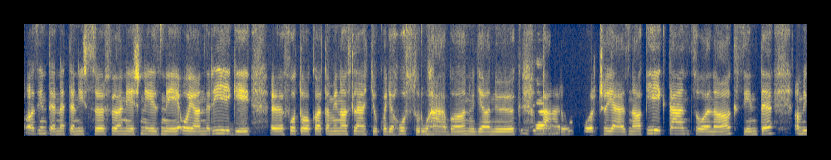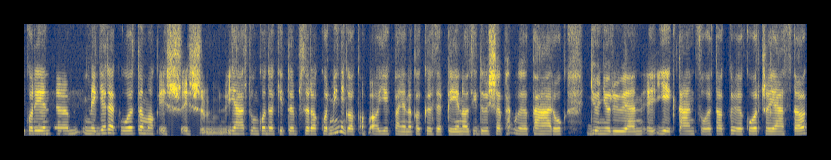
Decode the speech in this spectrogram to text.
az interneten is szörfölni és nézni olyan régi fotókat, amin azt látjuk, hogy a hosszú ruhában ugye a nők Igen. párok korcsolyáznak, jég táncolnak szinte. Amikor én még gyerek voltam, és, és jártunk oda ki többször, akkor mindig a, a jégpályának a közepén az idősebb párok gyönyörűen jég táncoltak, korcsolyáztak.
